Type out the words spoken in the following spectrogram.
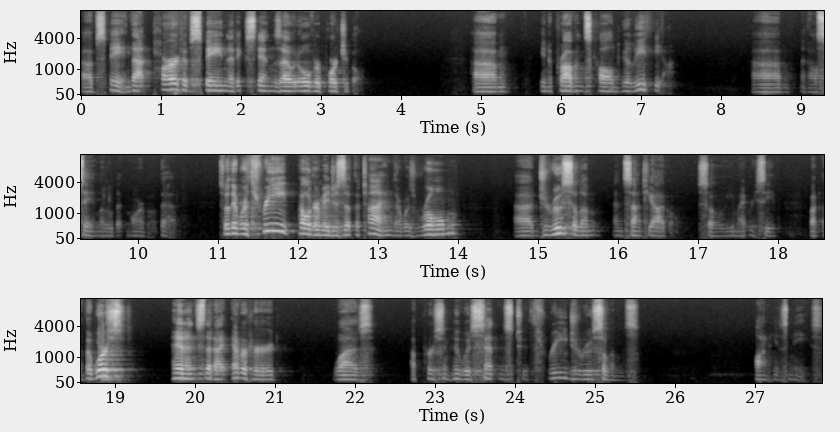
of Spain, that part of Spain that extends out over Portugal, um, in a province called Galicia. Um, and I'll say a little bit more about that. So there were three pilgrimages at the time. There was Rome, uh, Jerusalem, and Santiago. So you might receive. The worst penance that I ever heard was a person who was sentenced to three Jerusalems on his knees.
